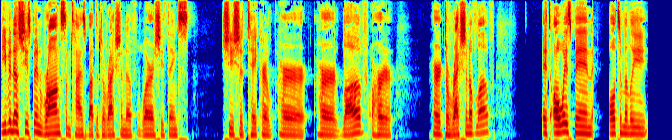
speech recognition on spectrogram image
even though she's been wrong sometimes about the direction of where she thinks she should take her her her love or her her direction of love, it's always been ultimately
